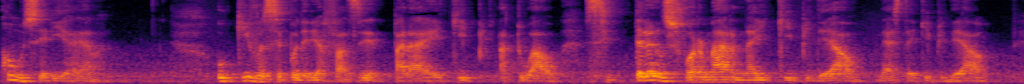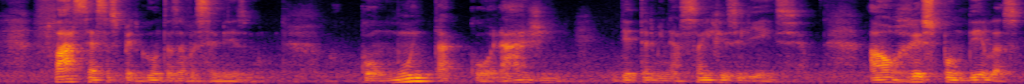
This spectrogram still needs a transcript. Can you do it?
como seria ela? O que você poderia fazer para a equipe atual se transformar na equipe ideal, nesta equipe ideal? Faça essas perguntas a você mesmo, com muita coragem, determinação e resiliência. Ao respondê-las,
